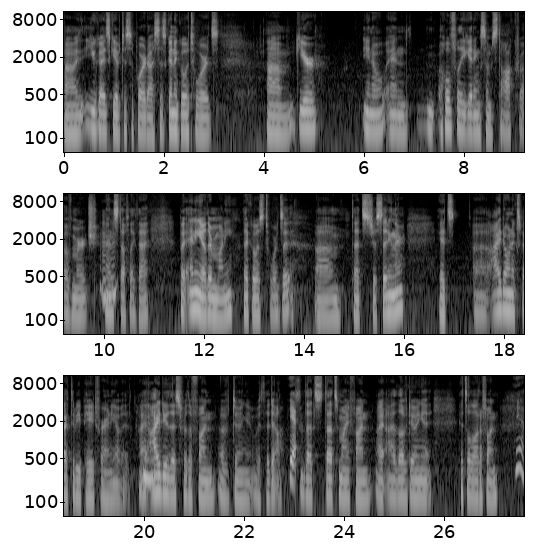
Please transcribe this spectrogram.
uh, you guys give to support us is going to go towards um, gear, you know, and hopefully getting some stock of merch Mhm. and stuff like that. But any other money that goes towards it, um, that's just sitting there, it's uh, I don't expect to be paid for any of it. I, I do this for the fun of doing it with Adele. Yeah. So that's that's my fun. I, I love doing it. It's a lot of fun. Yeah.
